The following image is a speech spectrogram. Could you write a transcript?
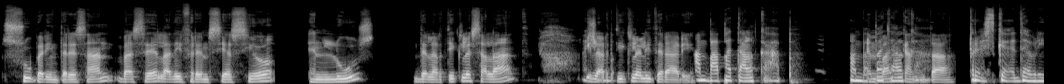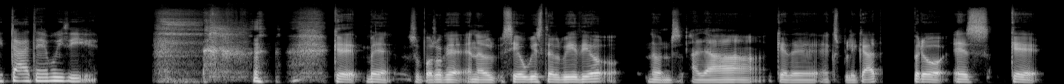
super interessant va ser la diferenciació en l'ús de l'article salat i Això l'article literari. em va patar el cap. Em va Em va patar el cap. encantar. Però és que, de veritat, eh? Vull dir... que, bé, suposo que en el, si heu vist el vídeo, doncs allà queda explicat, però és que,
